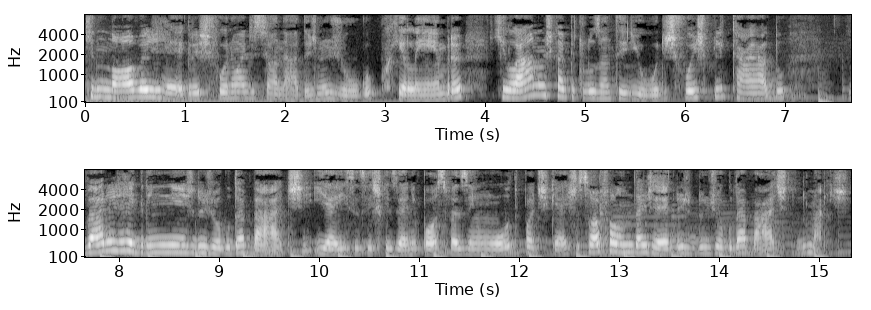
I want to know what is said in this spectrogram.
que novas regras foram adicionadas no jogo, porque lembra que lá nos capítulos anteriores foi explicado várias regrinhas do jogo da Bate. E aí, se vocês quiserem, posso fazer um outro podcast só falando das regras do jogo da Bate e tudo mais.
